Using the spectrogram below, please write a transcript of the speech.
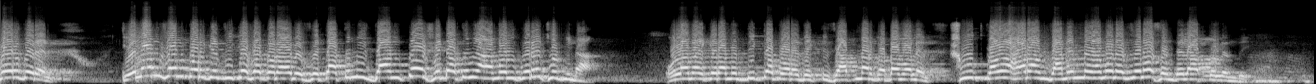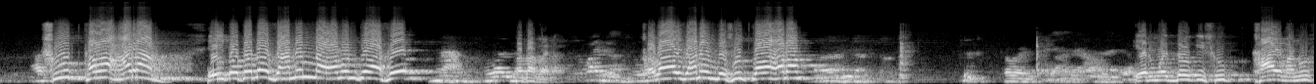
খেয়াল করেন। এলম সম্পর্কে জিজ্ঞাসা করা হবে যেটা তুমি জানতে সেটা তুমি আমল করেছ কিনা? ওলামাই কেরামের দিকটা পরে দেখতেছি আপনার কথা বলেন। সুদ খাওয়া হারাম জানেন না এমন একজন আছেন? তাহলে আপ করলেন দিই সুদ খাওয়া হারাম। এই কথাটা জানেন না এমন কেউ আছে? কথা কয় না। সবাই জানেন যে সুদ খাওয়া হারাম? এর মধ্যেও কি সুদ খায় মানুষ?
